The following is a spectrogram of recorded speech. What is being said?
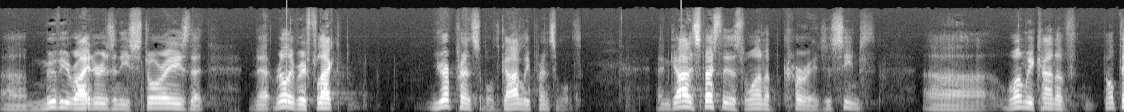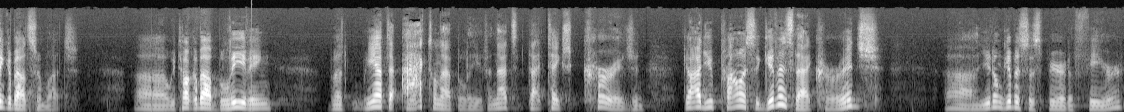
uh, movie writers and these stories that, that really reflect your principles, godly principles. And God, especially this one of courage. It seems uh, one we kind of don't think about so much. Uh, we talk about believing, but we have to act on that belief, and that's, that takes courage. And God, you promised to give us that courage. Uh, you don't give us a spirit of fear.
